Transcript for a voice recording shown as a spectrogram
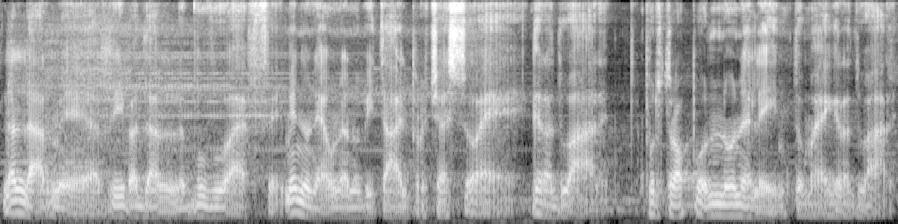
L'allarme arriva dal WWF, ma non è una novità, il processo è graduale. Purtroppo non è lento, ma è graduale.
